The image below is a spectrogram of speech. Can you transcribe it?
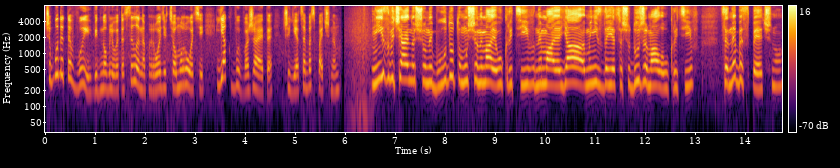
Чи будете ви відновлювати сили на природі в цьому році? Як ви вважаєте, чи є це безпечним? Ні, звичайно, що не буду, тому що немає укриттів, немає. Я, мені здається, що дуже мало укриттів. Це небезпечно.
